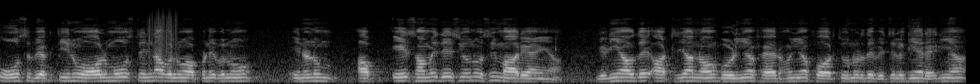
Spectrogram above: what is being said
ਉਸ ਵਿਅਕਤੀ ਨੂੰ ਆਲਮੋਸਟ ਇਹਨਾਂ ਵੱਲੋਂ, ਆਪਣੇ ਵੱਲੋਂ ਇਹਨਾਂ ਨੂੰ ਆਪ- ਇਹ ਸਮਝਦੇ ਸੀ ਉਹਨੂੰ ਅਸੀਂ ਮਾਰਿਆ ਆਏ ਆ ਜਿਹੜੀਆਂ ਉਹਦੇ 8 ਜਾਂ 9 ਗੋਲੀਆਂ ਫਾਇਰ ਹੋਈਆਂ ਫੋਰਚੂਨਰ ਦੇ ਵਿੱਚ ਲੱਗੀਆਂ ਰਹਿ ਗਈਆਂ,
